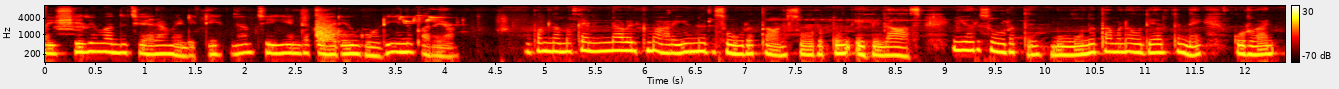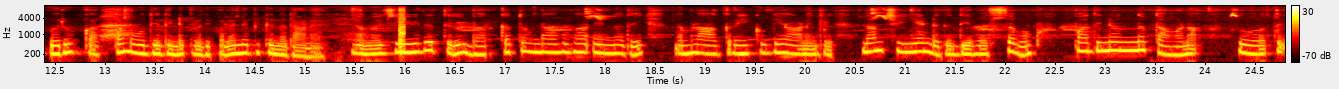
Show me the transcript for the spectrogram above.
ഐശ്വര്യം വന്നു ചേരാൻ വേണ്ടിയിട്ട് നാം ചെയ്യേണ്ട കാര്യം കൂടി ഇന്ന് പറയാം. അപ്പം നമുക്കെല്ലാവർക്കും അറിയുന്നൊരു സൂറത്താണ് സൂറത്തുൽ ഇഹ്ലാസ് ഈ ഒരു സൂറത്ത് മൂന്ന് തവണ ഓതിയാൽ തന്നെ ഖുർആൻ ഒരു കത്തം ഓതിയതിന്റെ പ്രതിഫലം ലഭിക്കുന്നതാണ്. നമ്മുടെ ജീവിതത്തിൽ ബർക്കത്തുണ്ടാവുക എന്നത് നമ്മൾ ആഗ്രഹിക്കുകയാണെങ്കിൽ നാം ചെയ്യേണ്ടത് ദിവസവും പതിനൊന്ന് തവണ സൂറത്തുൽ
